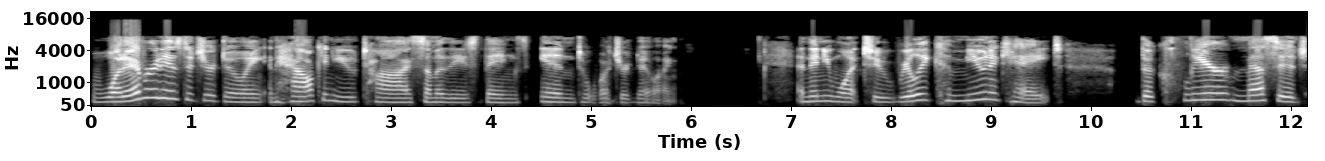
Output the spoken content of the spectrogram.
whatever it is that you're doing and how can you tie some of these things into what you're doing. And then you want to really communicate the clear message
